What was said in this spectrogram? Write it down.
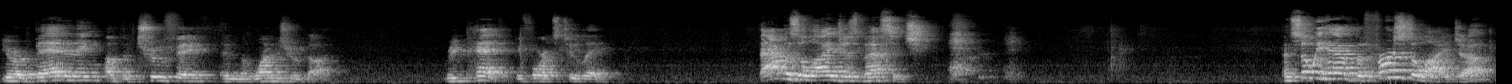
your abandoning of the true faith in the one true God. Repent before it's too late. That was Elijah's message. And so we have the first Elijah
